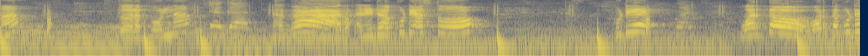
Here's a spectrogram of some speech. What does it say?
हा? जोरात बोल ना. ढगात. आणि ढग कुठे असतो? कुठे? वर्त. वर्त कुठं?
